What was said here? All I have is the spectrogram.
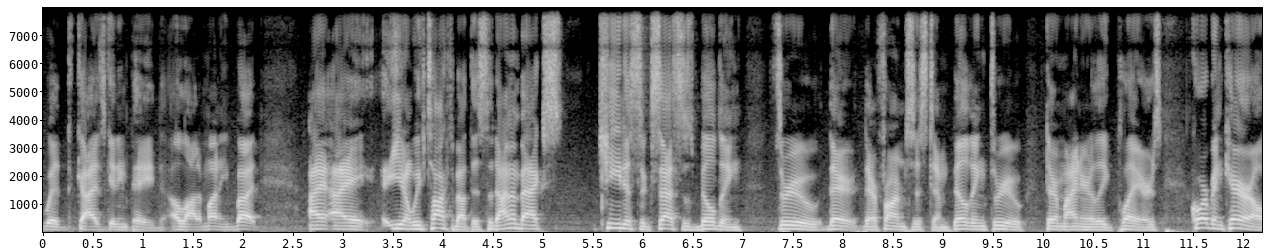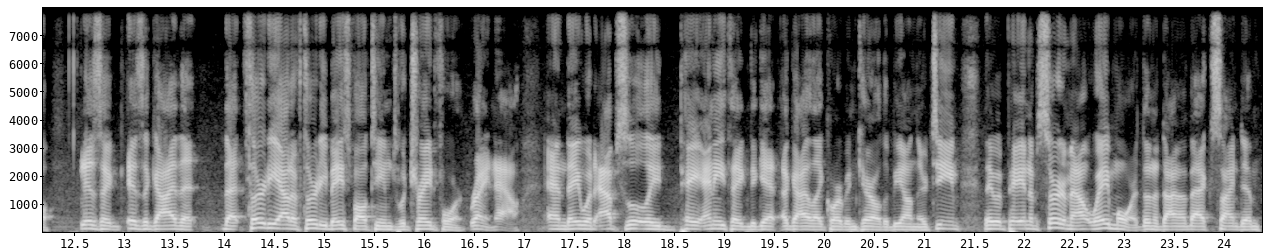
with guys getting paid a lot of money. But I, I you know we've talked about this. The diamondbacks key to success is building through their their farm system building through their minor league players. Corbin carroll is a is a guy that that 30 out of 30 baseball teams would trade for right now. And they would absolutely pay anything to get a guy like Corbin Carroll to be on their team. They would pay an absurd amount, way more than the Diamondbacks signed him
